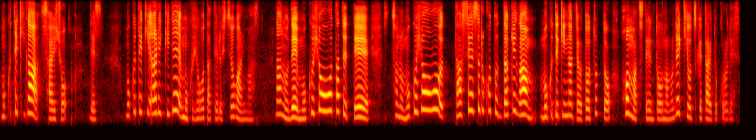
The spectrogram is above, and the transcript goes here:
目的が最初です。目的ありきで目標を立てる必要があります。なので目標を立ててその目標を達成することだけが目的になっちゃうとちょっと本末転倒なので気をつけたいところです。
